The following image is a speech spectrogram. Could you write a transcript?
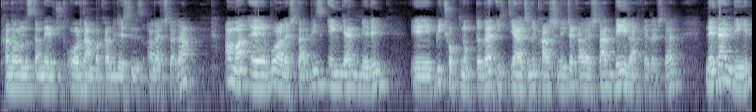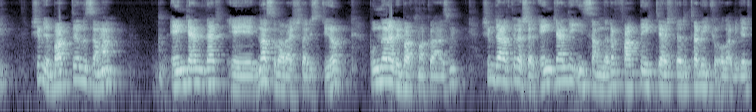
Kanalımızda mevcut. Oradan bakabilirsiniz araçlara. Ama e, bu araçlar biz engellilerin e, birçok noktada ihtiyacını karşılayacak araçlar değil arkadaşlar. Neden değil? Şimdi baktığımız zaman engelliler e, nasıl araçlar istiyor? Bunlara bir bakmak lazım. Şimdi arkadaşlar engelli insanların farklı ihtiyaçları tabii ki olabilir.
